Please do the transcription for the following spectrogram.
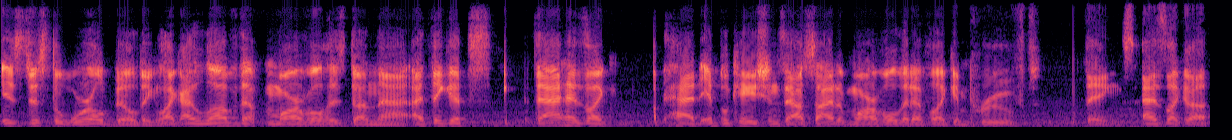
is just the world building. Like I love that Marvel has done that. I think it's that has like had implications outside of Marvel that have like improved things. As like a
